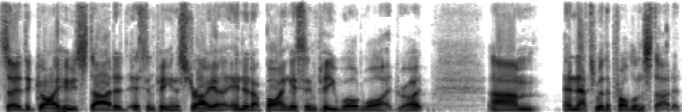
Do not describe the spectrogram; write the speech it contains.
so the guy who started SMP in Australia ended up buying SMP worldwide, right? Um, and that's where the problem started.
